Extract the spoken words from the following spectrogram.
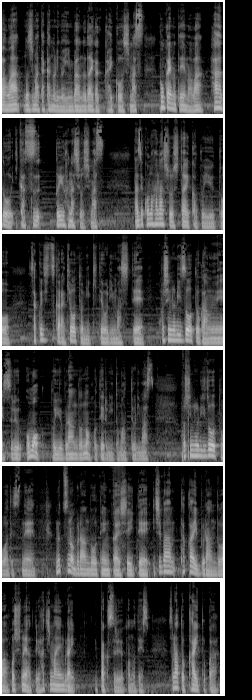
ばんは。野島貴則のインバウンド大学開校します。今回のテーマはハードを生かすという話をします。なぜこの話をしたいかというと昨日から京都に来ておりまして星野リゾートが運営するオモというブランドのホテルに泊まっております。星野リゾートはですね6つのブランドを展開していて一番高いブランドは星野屋という8万円ぐらい一泊するものです。その後貝とか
